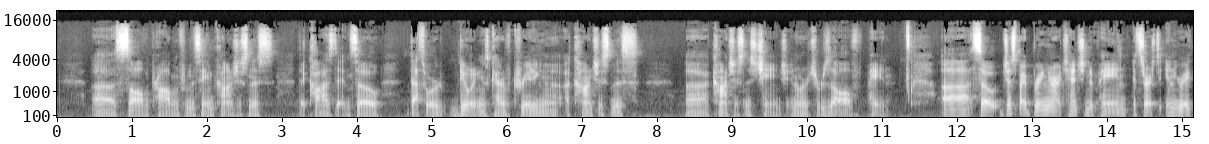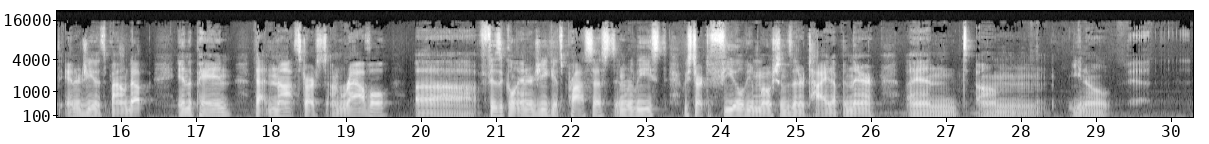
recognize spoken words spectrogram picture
uh, solve a problem from the same consciousness that caused it. And so that's what we're doing is kind of creating a, a consciousness uh, consciousness change in order to resolve pain. Uh, so just by bringing our attention to pain, it starts to integrate the energy that's bound up in the pain. That knot starts to unravel. Uh, physical energy gets processed and released. We start to feel the emotions that are tied up in there, and um, you know,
